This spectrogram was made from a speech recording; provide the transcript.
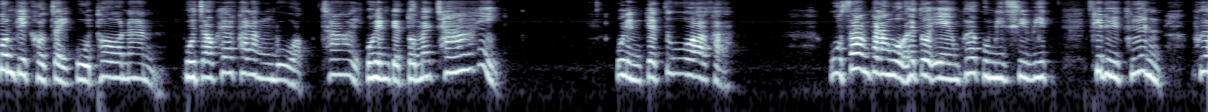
คนที่เข้าใจกูท่อนั่น กูจะเอาแค่พลังบวก ใช่ กูเห็นแก่ตัวไม่ใช่ กูเห็นแก่ตัวค่ะ กูสร้างพลังบวกให้ตัวเอง เพื่อกูมีชีวิตที่ดีขึ้น เพื่อ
